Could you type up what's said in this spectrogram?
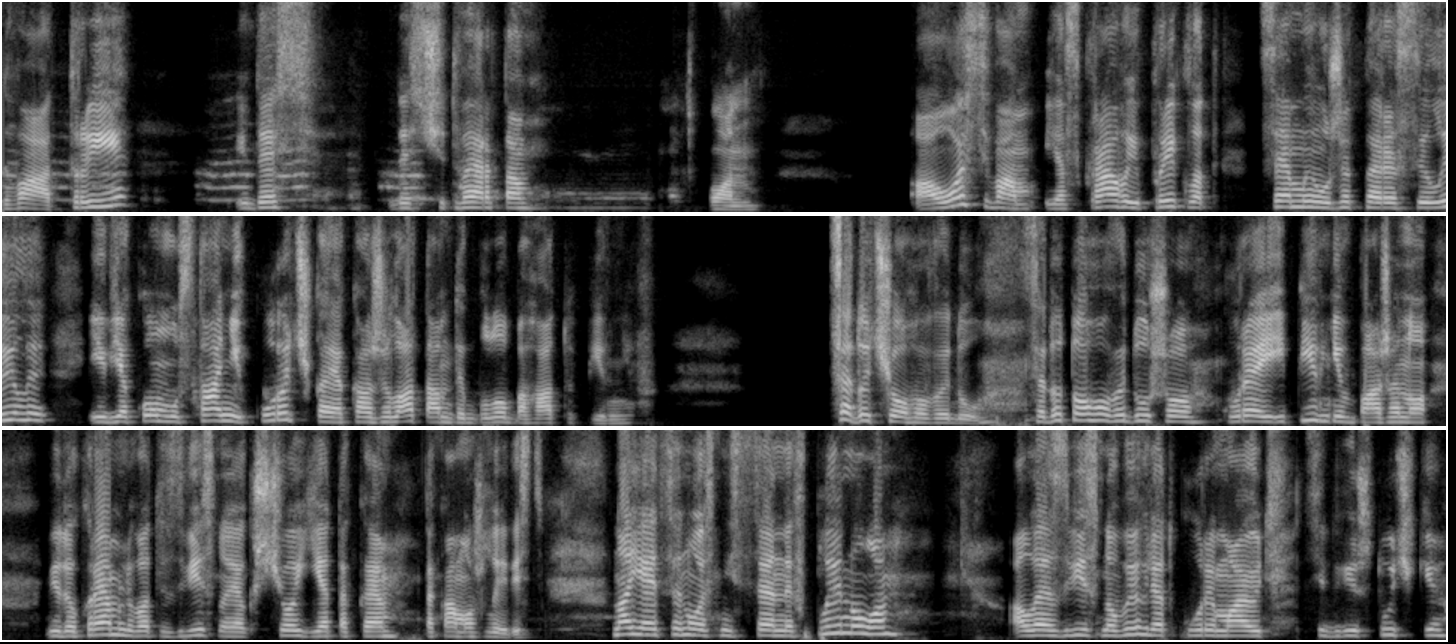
Два, три. І десь, десь четверта. Он. А ось вам яскравий приклад. Це ми вже переселили, і в якому стані курочка, яка жила там, де було багато півнів. Це до чого веду? Це до того веду, що курей і півнів бажано відокремлювати, звісно, якщо є таке, така можливість. На яйценосність це не вплинуло, але, звісно, вигляд кури мають ці дві штучки.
